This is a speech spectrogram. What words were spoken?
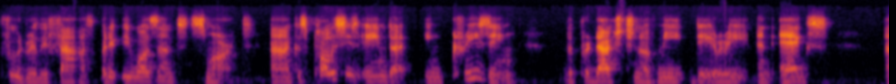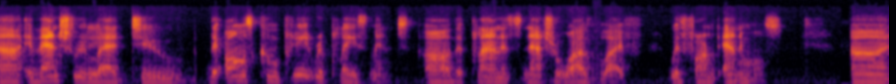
food really fast, but it, it wasn't smart because uh, policies aimed at increasing the production of meat, dairy, and eggs uh, eventually led to the almost complete replacement of the planet's natural wildlife with farmed animals. Uh,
